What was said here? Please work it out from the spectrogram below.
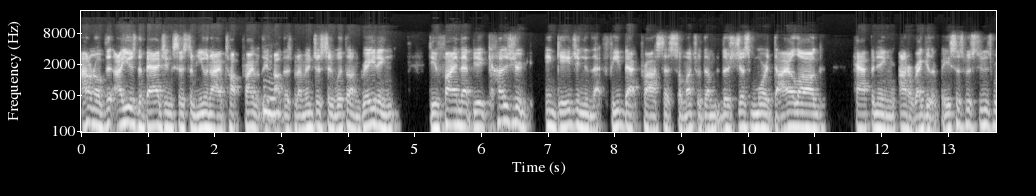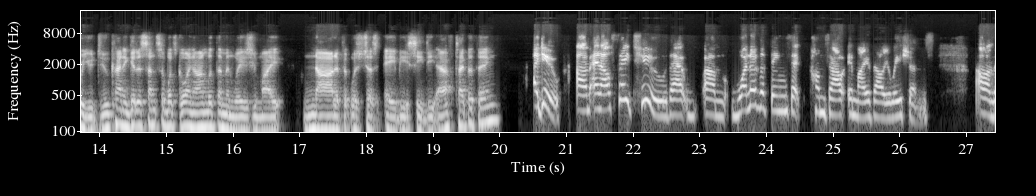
I don't know if the, I use the badging system. You and I have talked privately mm-hmm. about this, but I'm interested with ungrading. Do you find that because you're engaging in that feedback process so much with them, there's just more dialogue happening on a regular basis with students where you do kind of get a sense of what's going on with them in ways you might not if it was just A, B, C, D, F type of thing? I do. Um, and I'll say too that um, one of the things that comes out in my evaluations um,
